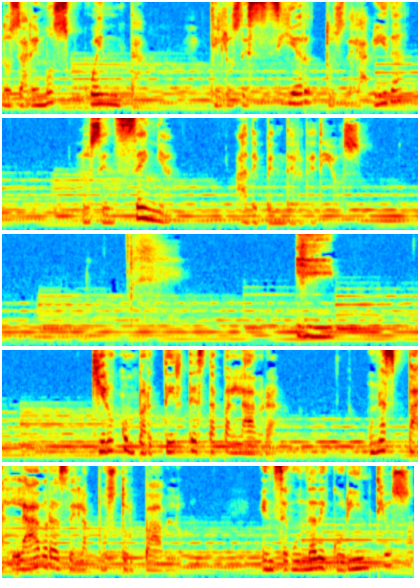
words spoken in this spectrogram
nos daremos cuenta que los desiertos de la vida nos enseñan a depender de Dios. Y quiero compartirte esta palabra unas palabras del apóstol Pablo en 2 de Corintios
